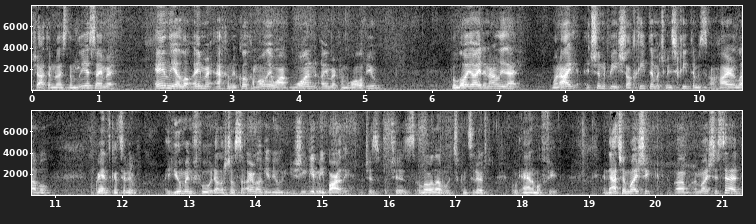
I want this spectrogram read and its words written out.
Shatam Naisim Liyas Aimer, only I want one Aimer from all of you. And not only that, when I, it shouldn't be Shalchitim, which means Chitim is a higher level. Grain is considered a human food. I'll give you, you should give me barley, which is which is a lower level, which is considered animal feed. And that's what Moshe, uh, Moshe said,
